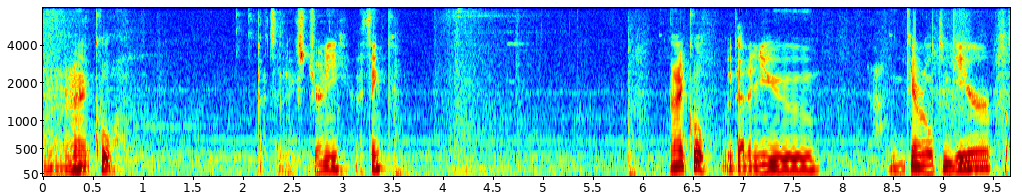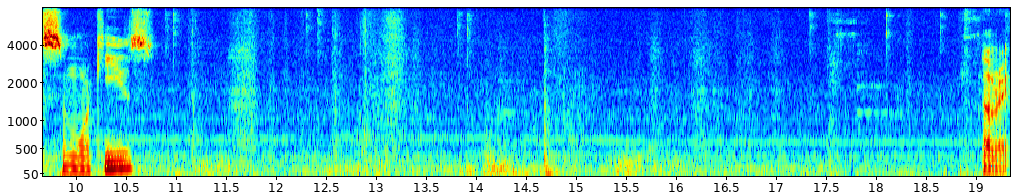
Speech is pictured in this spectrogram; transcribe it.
Alright, cool. Got to the next journey, I think. Alright, cool. We got a new Geralt gear, plus some more keys. Alright.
